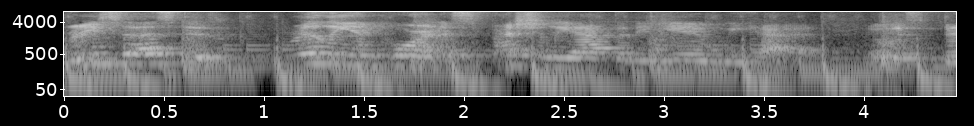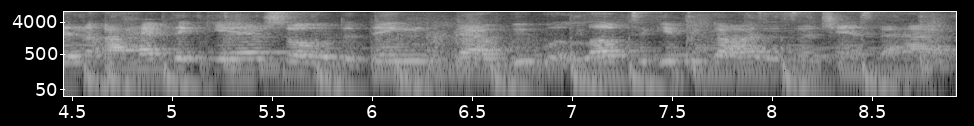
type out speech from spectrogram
recess is really important, especially after the year we had. It was been a hectic year, so the thing that we would love to give you guys is a chance to have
